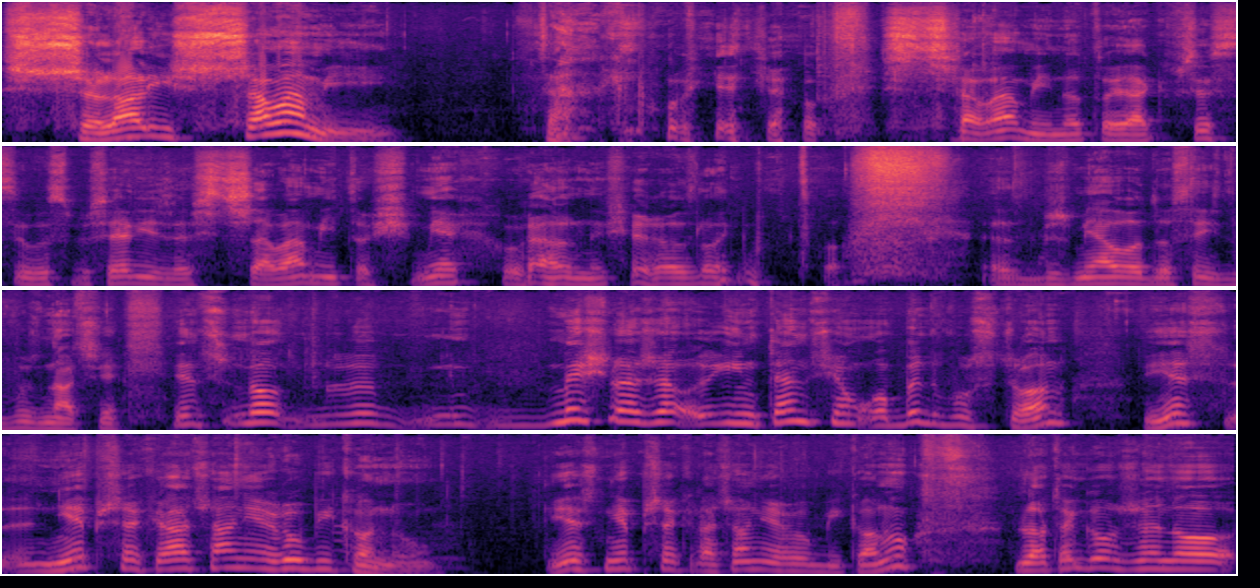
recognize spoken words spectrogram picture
strzelali strzałami. Tak powiedział, strzałami. No to jak wszyscy usłyszeli, że strzałami, to śmiech churalny się rozległ. To brzmiało dosyć dwuznacznie. Więc no, myślę, że intencją obydwu stron jest nieprzekraczanie Rubikonu. Jest nieprzekraczanie Rubikonu, dlatego że no,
